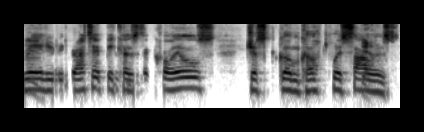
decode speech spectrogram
Hmm. really regret it because the coils just gunk up with sours.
